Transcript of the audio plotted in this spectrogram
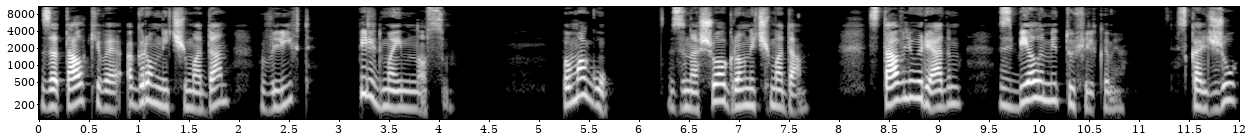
заталкивая огромный чемодан в лифт перед моим носом. Помогу. Заношу огромный чемодан. Ставлю рядом с белыми туфельками. Скольжу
